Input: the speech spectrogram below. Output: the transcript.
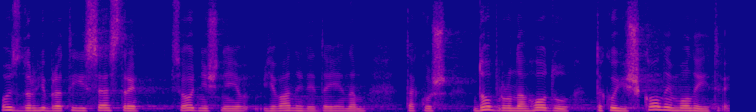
Ось, дорогі брати і сестри, сьогоднішнє Єв- Євангеліє дає нам також добру нагоду такої школи молитви,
